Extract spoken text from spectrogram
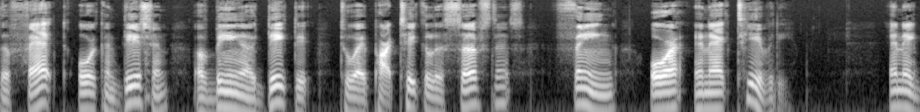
the fact or condition of being addicted to a particular substance, thing, or an activity. An,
